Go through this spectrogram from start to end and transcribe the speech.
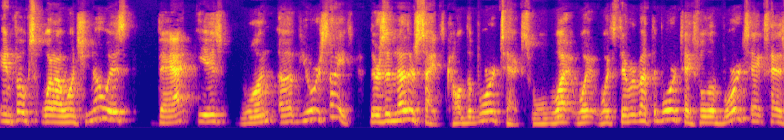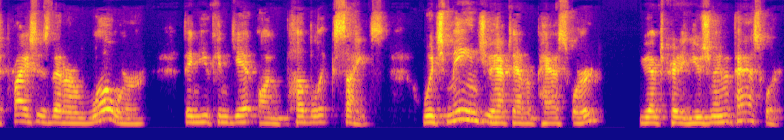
And folks, what I want you to know is that is one of your sites. There's another site it's called the Vortex. Well, what, what what's different about the Vortex? Well, the Vortex has prices that are lower than you can get on public sites, which means you have to have a password. You have to create a username and password.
